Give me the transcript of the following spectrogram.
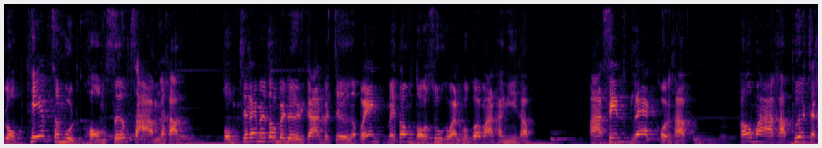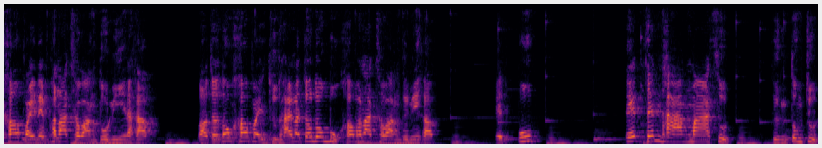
หลบเทพสมุทรของเซิร์ฟสามนะครับผมจะได้ไม่ต้องไปเดินการไปเจอกับแม่งไม่ต้องต่อสู้กับมันผมก็มาทางนี้ครับ มาเส้นแรกก่อนครับ เข้ามาครับเพื่อจะเข้าไปในพระราชวังตัวนี้นะครับ เราจะต้องเข้าไปสุดท้ายเราจะต้องบุกเข้าพระราชวังตัวนี้ครับเสร็จปุ๊บเซตเส้นทางมาสุดถึงตรงจุด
